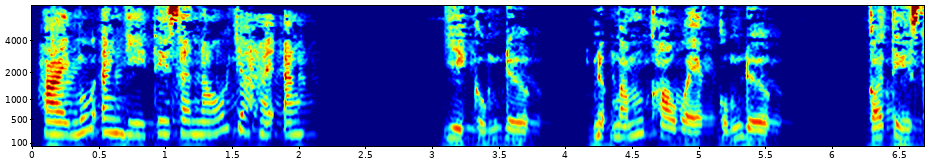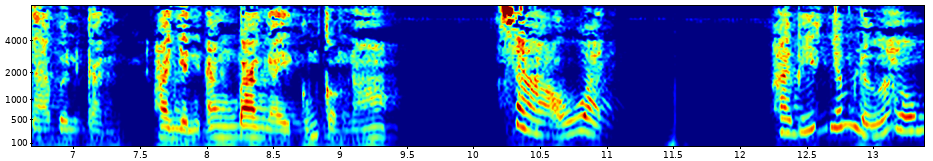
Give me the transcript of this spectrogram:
Hoài muốn ăn gì tiên sa nấu cho Hoài ăn. Gì cũng được, nước mắm kho quẹt cũng được. Có tiên sa bên cạnh, Hoài nhịn ăn ba ngày cũng còn no. Sao Hoài? Hoài biết nhóm lửa không?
